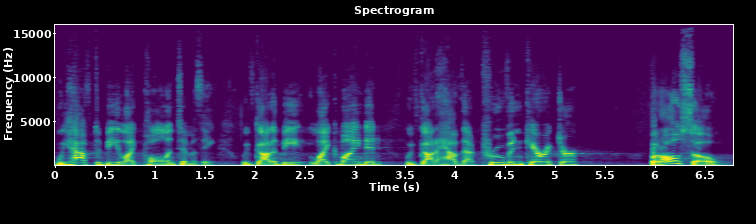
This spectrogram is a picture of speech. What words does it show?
we have to be like Paul and Timothy. We've got to be like minded, we've got to have that proven character, but also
